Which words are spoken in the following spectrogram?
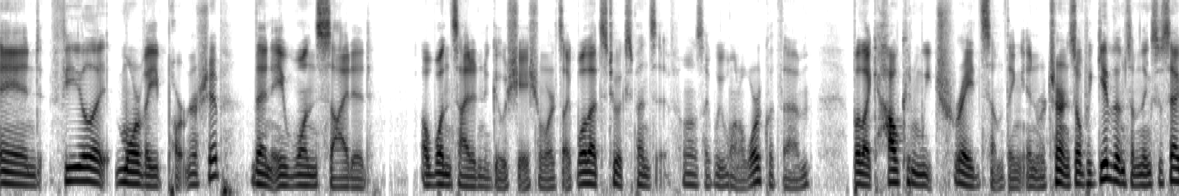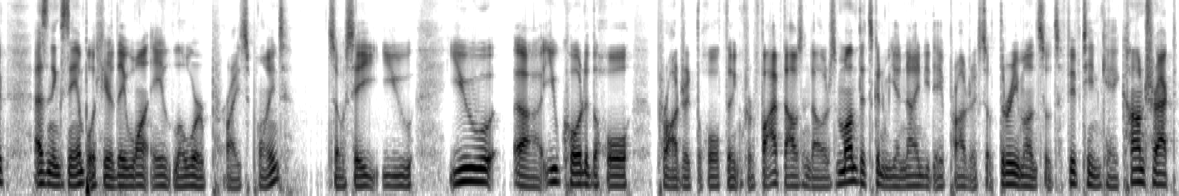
and feel more of a partnership than a one sided a one sided negotiation where it's like, well, that's too expensive. Well, it's like we want to work with them, but like how can we trade something in return? So if we give them something so say as an example here they want a lower price point. So say you you uh, you quoted the whole project the whole thing for $5000 a month. It's going to be a 90 day project so three months so it's a 15k contract.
